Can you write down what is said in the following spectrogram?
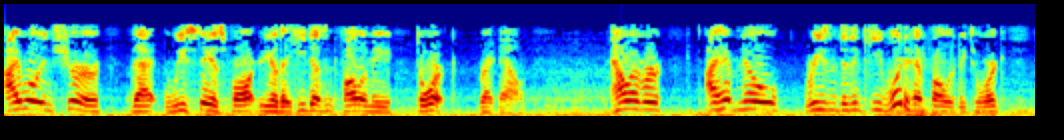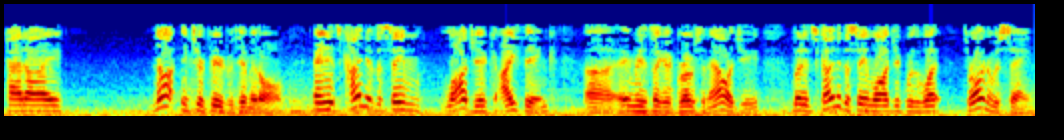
I will ensure that we stay as far, you know, that he doesn't follow me to work. Right now. However, I have no reason to think he would have followed me to work had I not interfered with him at all. And it's kind of the same logic, I think. Uh, I mean, it's like a gross analogy, but it's kind of the same logic with what Thrawn was saying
